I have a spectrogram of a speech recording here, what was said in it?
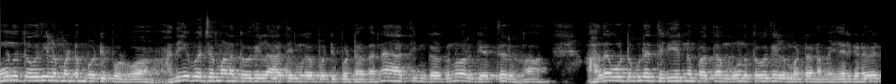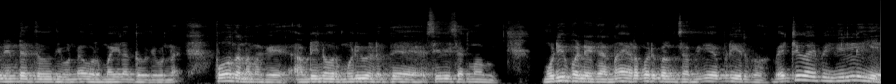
மூணு தொகுதியில் மட்டும் போட்டி போடுவோம். அதிகபட்சமான தொகுதியில் அதிமுக போட்டி போட்டால் தானே அதிமுகவுக்கு இருக்குன்னு ஒரு கெத்து இருக்கும். அதை விட்டு கூட திடீர்னு பார்த்தா மூணு தொகுதியில் மட்டும் நம்ம ஏற்கனவே நின்ற தொகுதி ஒன்று ஒரு மயிலம் தொகுதி ஒன்று போதும் நமக்கு அப்படின்னு ஒரு முடிவு எடுத்து சிவி சர்மம் முடிவு பண்ணியிருக்காருன்னா எடப்பாடி பழனிசாமிக்கு எப்படி இருக்கும்? வெற்றி வாய்ப்பு இல்லையே.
